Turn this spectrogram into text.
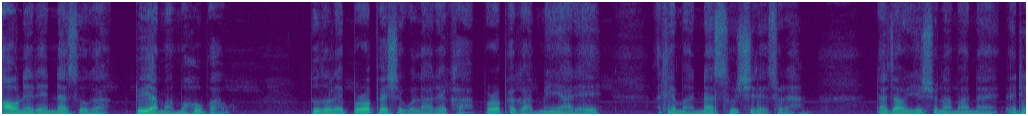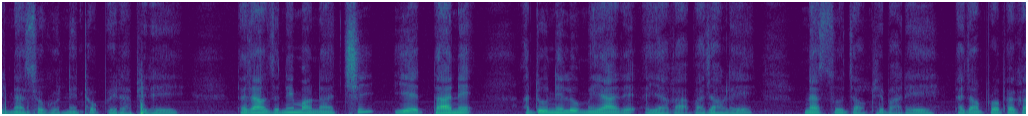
အောင်းနေတဲ့နတ်ဆူကတွေ့ရမှာမဟုတ်ပါဘူးသို့တော်လည်း prophet ရှိဝင်လာတဲ့အခါ prophet ကမြင်ရတယ်အထက်မှာနတ်ဆူရှိတယ်ဆိုတာဒါကြောင့်ယေရှုနာမ၌အဲ့ဒီနတ်ဆူကိုနင်ထုတ်ပေးတာဖြစ်တယ်ဒါကြောင့်ဇနိမောင်နာချစ်ရဲ့ဓာတ်နဲ့အတူနေလို့မရတဲ့အရာကဘာကြောင့်လဲနတ်ဆိုးကြောင့်ဖြစ်ပါတယ်ဒါကြောင့် prophet က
